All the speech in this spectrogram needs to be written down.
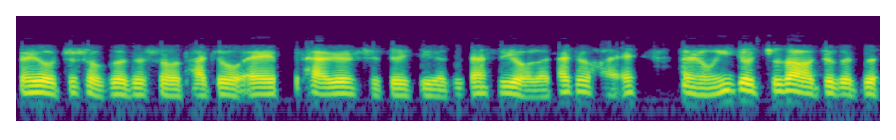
没有这首歌的时候，他就哎不太认识这几个字，但是有了，他就很哎很容易就知道这个字。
